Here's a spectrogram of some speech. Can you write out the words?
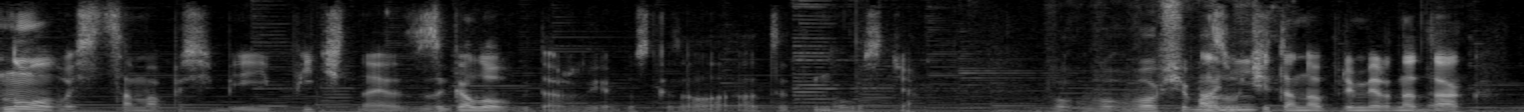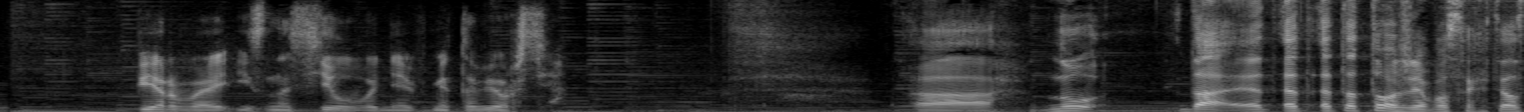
новость сама по себе эпичная, заголовок даже, я бы сказал, от этой новости. В, в, в общем, а они... звучит оно примерно да. так. Первое изнасилование в метаверсе. А, ну, да, это, это, это тоже. Я просто хотел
